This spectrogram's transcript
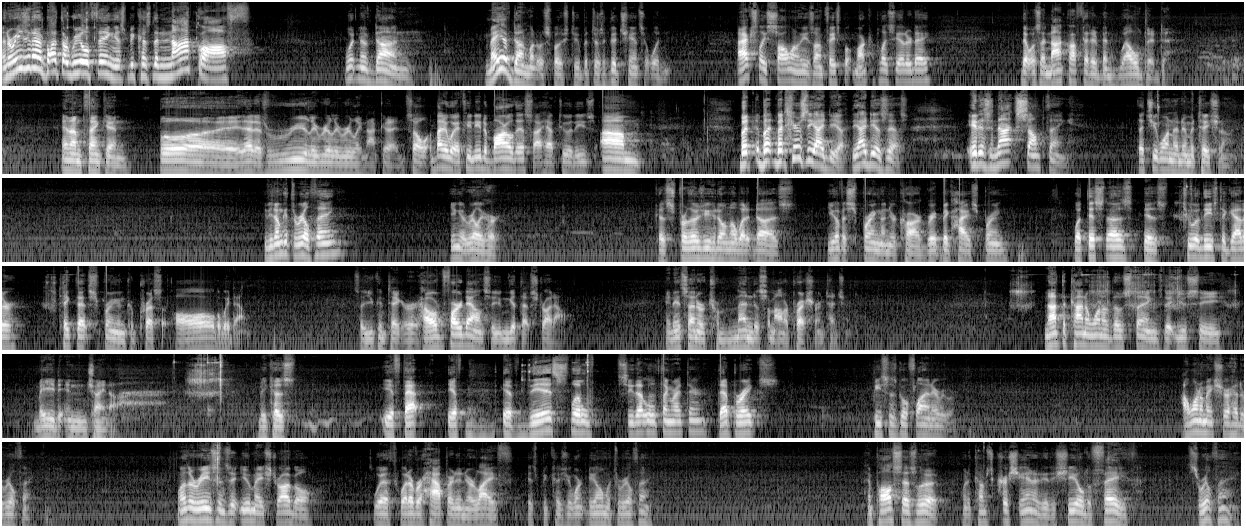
And the reason i bought the real thing is because the knockoff wouldn't have done may have done what it was supposed to but there's a good chance it wouldn't I actually saw one of these on Facebook Marketplace the other day that was a knockoff that had been welded. And I'm thinking, boy, that is really, really, really not good. So, by the way, if you need to borrow this, I have two of these. Um, but, but, but here's the idea the idea is this it is not something that you want an imitation on. If you don't get the real thing, you can get really hurt. Because for those of you who don't know what it does, you have a spring on your car, great big high spring. What this does is two of these together take that spring and compress it all the way down. So you can take her however far down so you can get that strut out. And it's under a tremendous amount of pressure and tension. Not the kind of one of those things that you see made in China. Because if that if if this little, see that little thing right there? That breaks, pieces go flying everywhere. I want to make sure I had the real thing. One of the reasons that you may struggle with whatever happened in your life is because you weren't dealing with the real thing. And Paul says, look, when it comes to Christianity, the shield of faith, it's the real thing.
